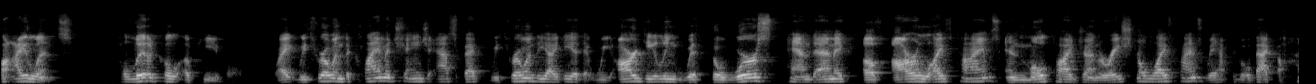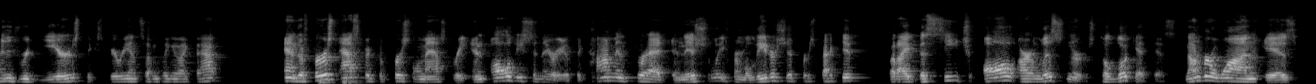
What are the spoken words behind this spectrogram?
violence, political upheaval, right? We throw in the climate change aspect. We throw in the idea that we are dealing with the worst pandemic of our lifetimes and multi generational lifetimes. We have to go back 100 years to experience something like that. And the first aspect of personal mastery in all these scenarios, the common thread initially from a leadership perspective, but I beseech all our listeners to look at this. Number one is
